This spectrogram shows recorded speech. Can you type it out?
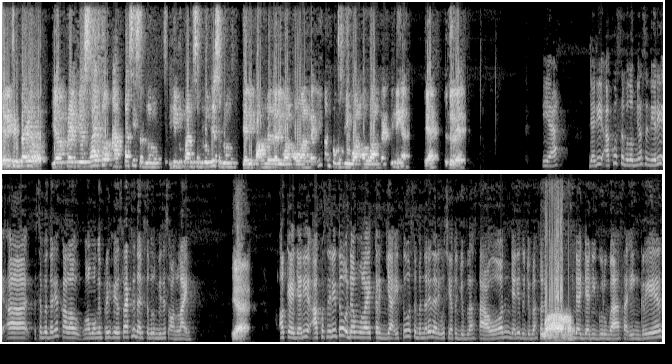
jadi cerita yuk, your previous life tuh apa sih sebelum kehidupan sebelumnya sebelum jadi founder dari One on One Red ini kan fokus di One on One Red ini kan, ya betul ya? Iya. Jadi aku sebelumnya sendiri eh, sebenarnya kalau ngomongin previous life itu dari sebelum bisnis online. Ya. Oke, jadi aku sendiri tuh udah mulai kerja itu sebenarnya dari usia 17 tahun. Jadi 17 tahun Wow. itu udah jadi guru bahasa Inggris,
